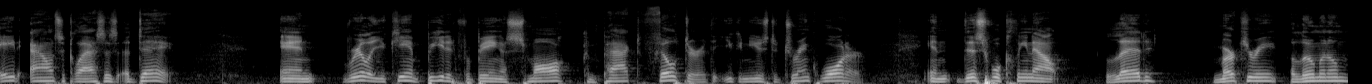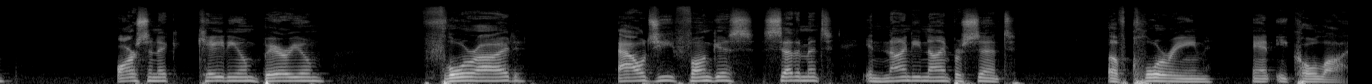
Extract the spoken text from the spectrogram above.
eight ounce glasses a day. And really, you can't beat it for being a small, compact filter that you can use to drink water. And this will clean out lead, mercury, aluminum, arsenic, cadmium, barium, fluoride, algae, fungus, sediment, and 99% of chlorine and E. coli.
